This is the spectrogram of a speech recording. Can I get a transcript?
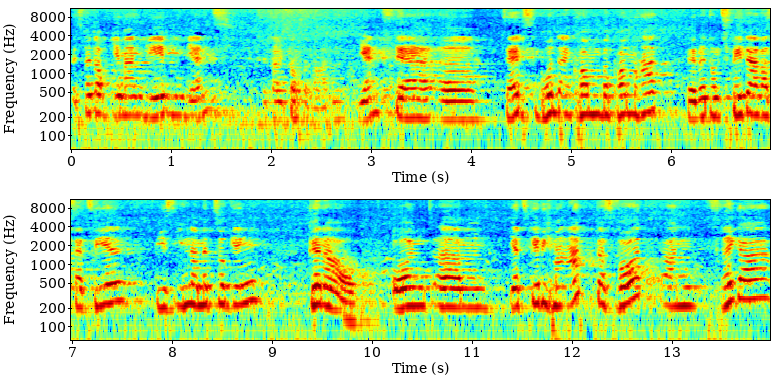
Es wird auch jemanden geben, Jens, das habe ich doch verraten, Jens, der äh, selbst ein Grundeinkommen bekommen hat. Der wird uns später was erzählen, wie es ihm damit so ging. Genau. Und ähm, jetzt gebe ich mal ab das Wort an Frigga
